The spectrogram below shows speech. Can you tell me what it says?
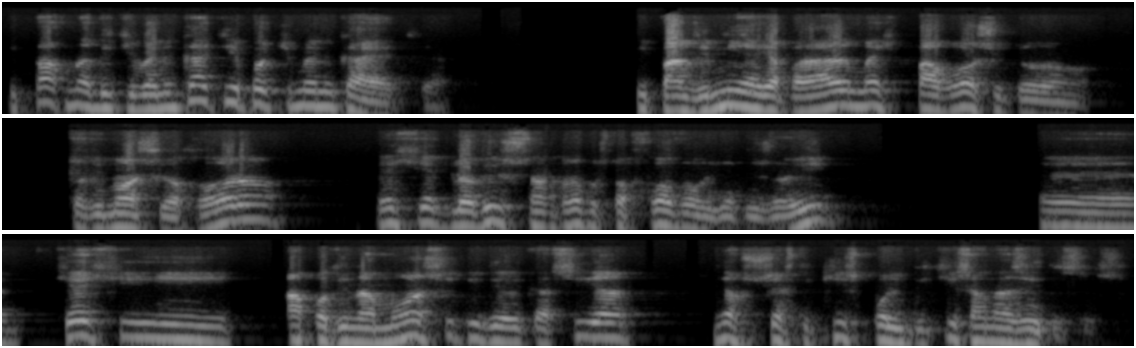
Υπάρχουν αντικειμενικά και υποκειμενικά αίτια. Η πανδημία, για παράδειγμα, έχει παγώσει το, το δημόσιο χώρο, έχει εγκλωβίσει τους ανθρώπους το φόβο για τη ζωή ε, και έχει αποδυναμώσει τη διαδικασία μιας ουσιαστικής πολιτικής αναζήτησης.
